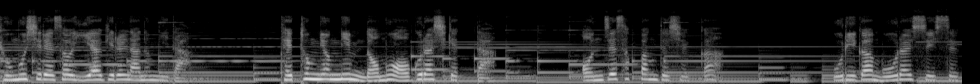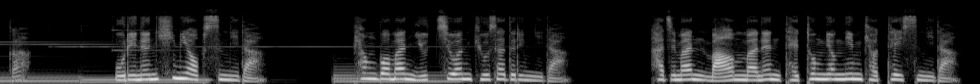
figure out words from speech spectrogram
교무실에서 이야기를 나눕니다. 대통령님 너무 억울하시겠다. 언제 석방되실까? 우리가 뭘 할 수 있을까? 우리는 힘이 없습니다. 평범한 유치원 교사들입니다. 하지만 마음만은 대통령님 곁에 있습니다.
